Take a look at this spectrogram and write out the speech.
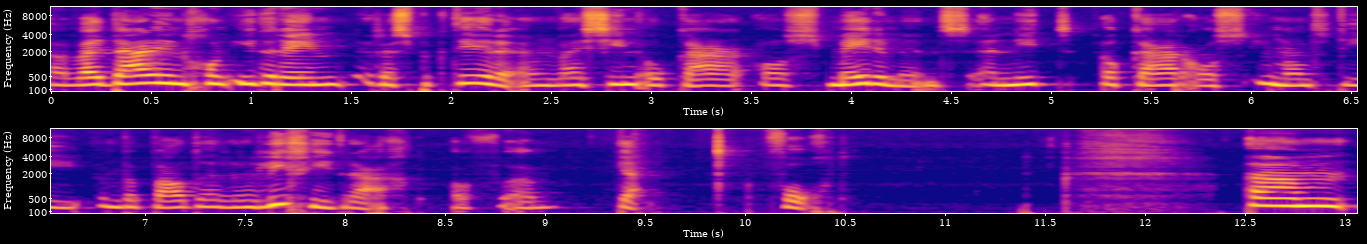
uh, wij daarin gewoon iedereen respecteren. En wij zien elkaar als medemens. En niet elkaar als iemand die een bepaalde religie draagt. Of um, ja, volgt. Um,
